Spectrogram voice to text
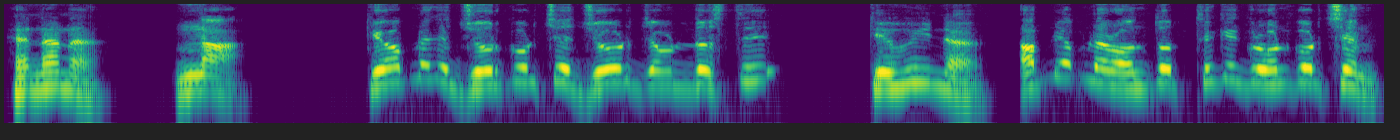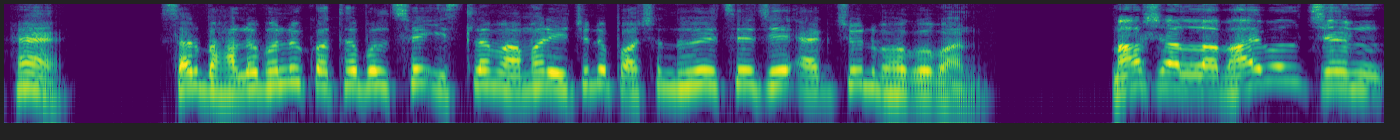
হ্যাঁ না না। না। কেউ আপনাকে জোর করছে জোর জবরদস্তি? কেউই না। আপনি আপনার অন্তর থেকে গ্রহণ করছেন। হ্যাঁ স্যার ভালো ভালো কথা বলছে ইসলাম আমার এই জন্য পছন্দ হয়েছে যে একজন ভগবান। মাশাল্লাহ ভাই বলছেন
